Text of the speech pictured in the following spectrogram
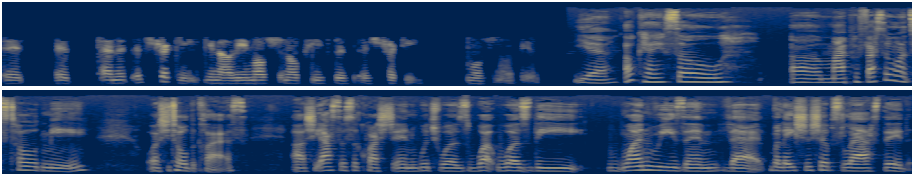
it's it's and it, it's tricky. You know, the emotional piece is is tricky. Emotional abuse. Yeah. Okay. So uh, my professor once told me, or she told the class, uh, she asked us a question, which was, "What was the one reason that relationships lasted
